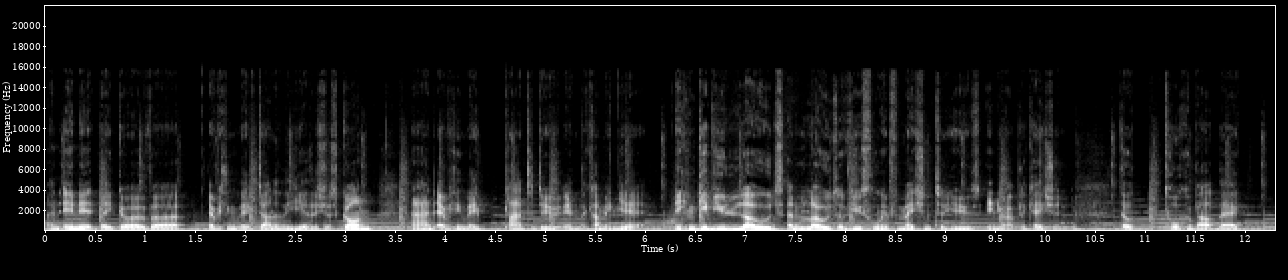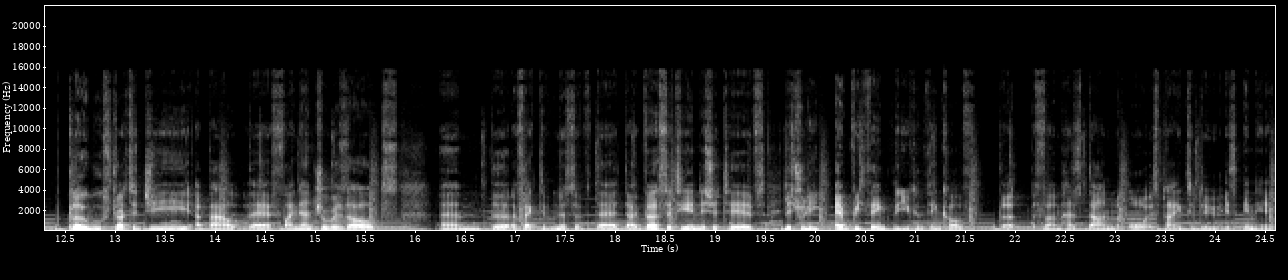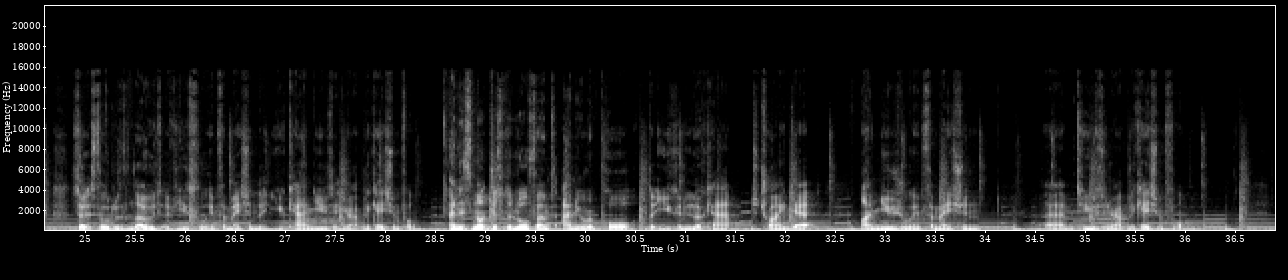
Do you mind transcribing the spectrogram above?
And in it, they go over everything they've done in the year that's just gone and everything they plan to do in the coming year. It can give you loads and loads of useful information to use in your application. They'll talk about their global strategy, about their financial results, um, the effectiveness of their diversity initiatives, literally everything that you can think of that the firm has done or is planning to do is in here. So it's filled with loads of useful information that you can use in your application form. And it's not just the law firm's annual report that you can look at to try and get unusual information um, to use in your application form.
